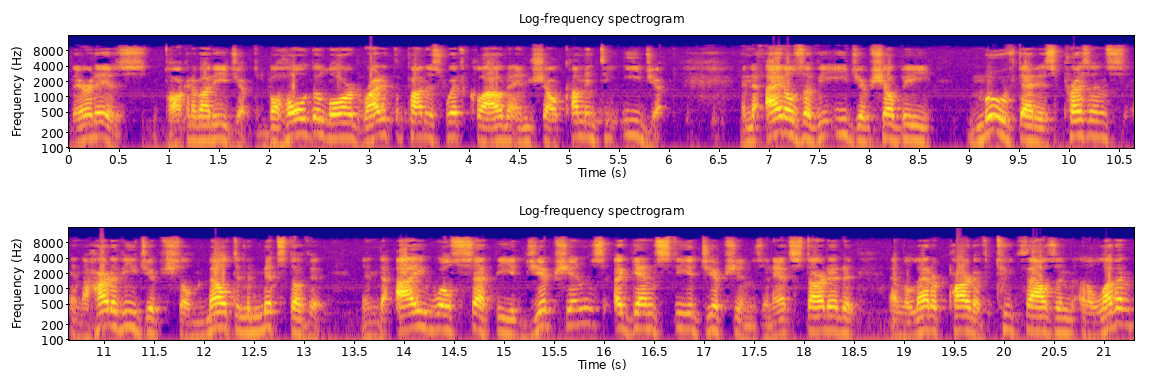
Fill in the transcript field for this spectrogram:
There it is. Talking about Egypt. Behold, the Lord rideth upon a swift cloud and shall come into Egypt. And the idols of Egypt shall be moved at his presence, and the heart of Egypt shall melt in the midst of it. And I will set the Egyptians against the Egyptians. And that started in the latter part of 2011.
